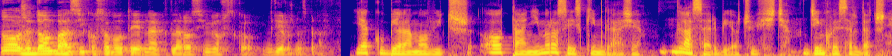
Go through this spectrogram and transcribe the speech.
no, że Donbas i Kosowo to jednak dla Rosji mimo wszystko dwie różne sprawy. Jakub Bielamowicz o tanim rosyjskim gazie. Dla Serbii oczywiście. Dziękuję serdecznie.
